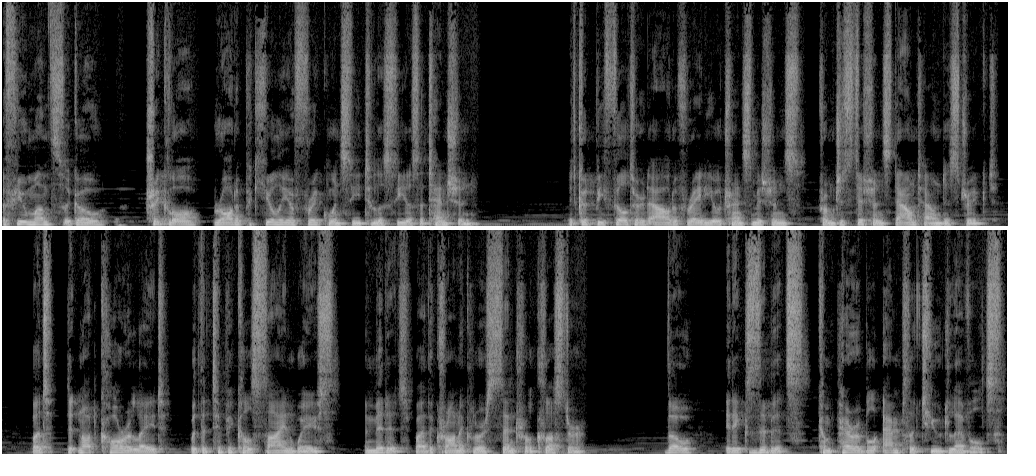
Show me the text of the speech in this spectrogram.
A few months ago, Triglaw brought a peculiar frequency to Lucia's attention. It could be filtered out of radio transmissions from Justitian's downtown district, but did not correlate with the typical sine waves emitted by the chronicler's central cluster, though it exhibits comparable amplitude levels.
